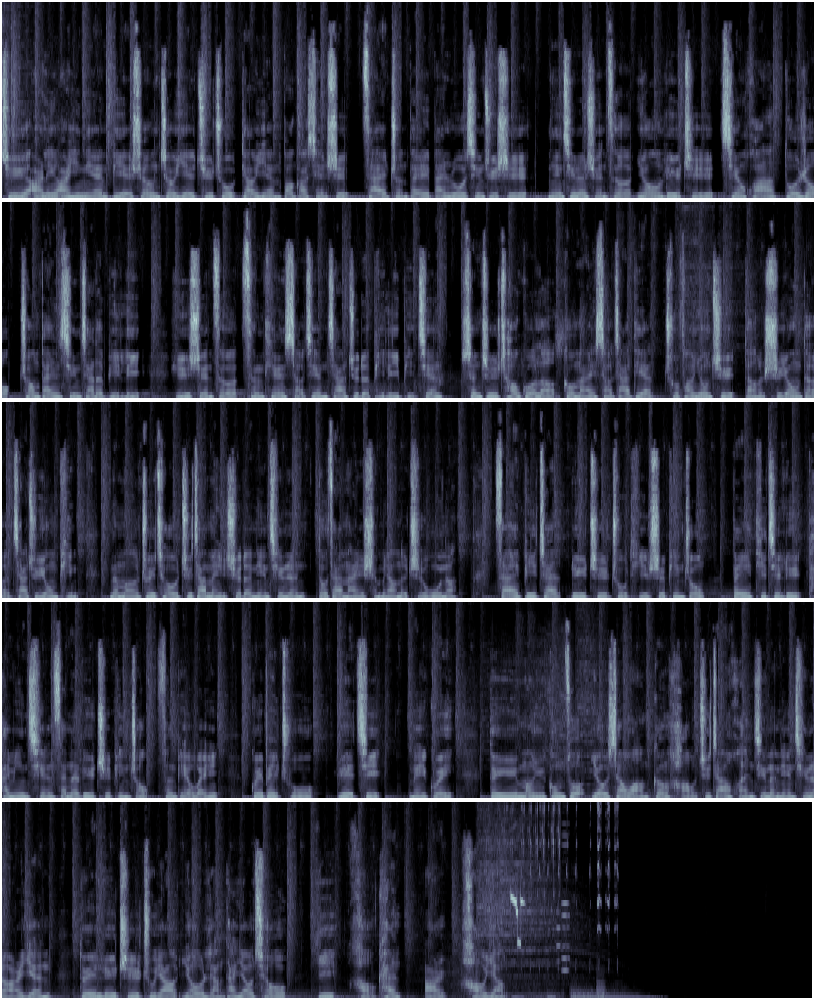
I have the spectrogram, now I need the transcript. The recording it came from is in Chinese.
据二零二一年毕业生就业居住调研报告显示，在准备搬入新居时，年轻人选择用绿植、鲜花、多肉装扮新家的比例，与选择增添小件家具的比例比肩，甚至超过了购买小家电、厨房用具等实用的家居用品。那么，追求居家美学的年轻人都在买什么样的植物呢？在 B 站绿植主题视频中，被提及率排名前三的绿植品种分别为龟背竹、月季。玫瑰对于忙于工作又向往更好居家环境的年轻人而言，对绿植主要有两大要求：一好看，二好养。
